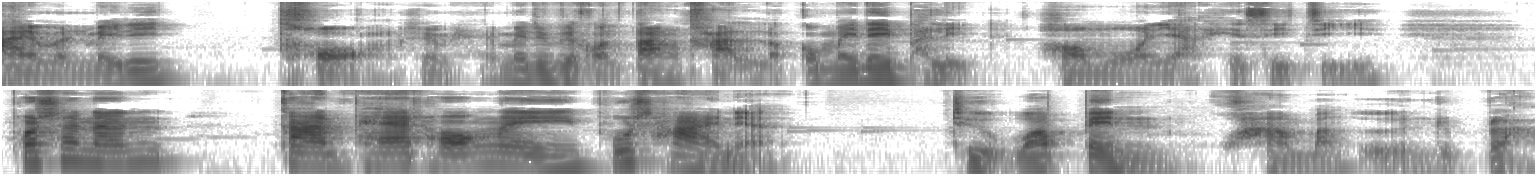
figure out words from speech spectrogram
ายมันไม่ได้ท้องใช่ไหมไม่ได้เป็นคนตั้งครรภ์แล้วก็ไม่ได้ผลิตฮอร์โมนอย่าง HCG เพราะฉะนั้นการแพ้ท้องในผู้ชายเนี่ยถือว่าเป็น ความบังเอิญหรือเปล่า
